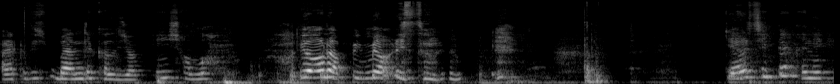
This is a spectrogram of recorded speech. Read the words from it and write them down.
arkadaşım bende kalacak inşallah. Ya Rabbim ya Resulüm. Gerçekten hani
